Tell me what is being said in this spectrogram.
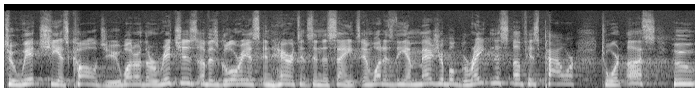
to which he has called you, what are the riches of his glorious inheritance in the saints, and what is the immeasurable greatness of his power toward us who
